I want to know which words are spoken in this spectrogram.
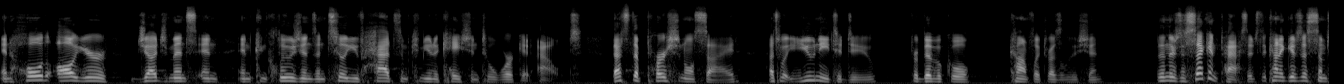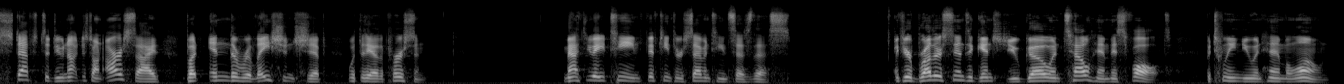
and hold all your judgments and, and conclusions until you've had some communication to work it out. That's the personal side. That's what you need to do for biblical conflict resolution. Then there's a second passage that kind of gives us some steps to do, not just on our side, but in the relationship with the other person. Matthew 18, 15 through 17 says this If your brother sins against you, go and tell him his fault between you and him alone.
